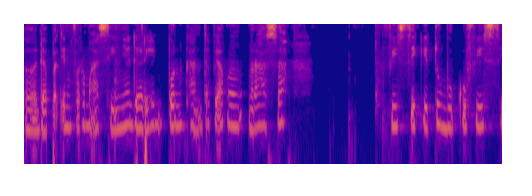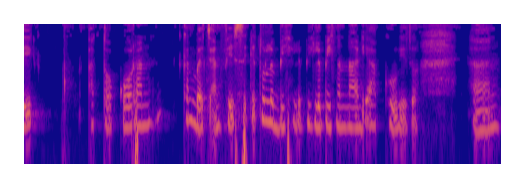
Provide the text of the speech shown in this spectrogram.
uh, dapat informasinya dari handphone kan. Tapi aku ngerasa fisik itu buku fisik atau koran kan bacaan fisik itu lebih lebih lebih ngena di aku gitu. Dan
